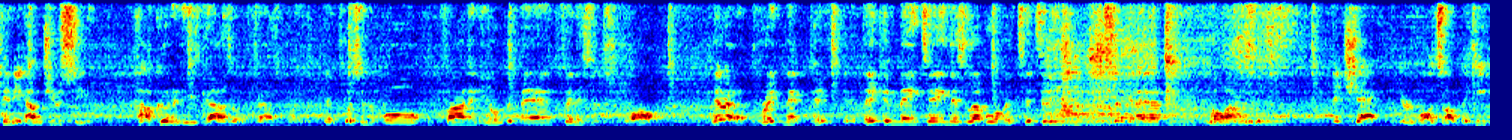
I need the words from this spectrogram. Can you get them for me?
Kenny, how'd you see it? How good are these guys on the fast break? They're pushing the ball, finding the open man, finishing strong. They're at a breakneck pace, and if they can maintain this level of intensity in the second half, blowouts. And Shaq, your thoughts on the Heat?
